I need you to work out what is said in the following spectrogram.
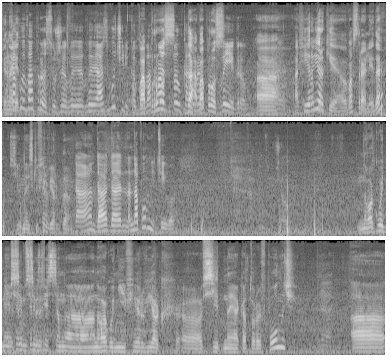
в А финале. какой вопрос уже вы, вы озвучили? Какой Вопрос- был, да, вопрос. выиграл? А, о фейерверке в Австралии, да? Сиднейский фейерверк, да. Да, да, да. Напомните его. Новогодний, Да, всем, всем- известен а, новогодний фейерверк а, в Сиднее, который в полночь. А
